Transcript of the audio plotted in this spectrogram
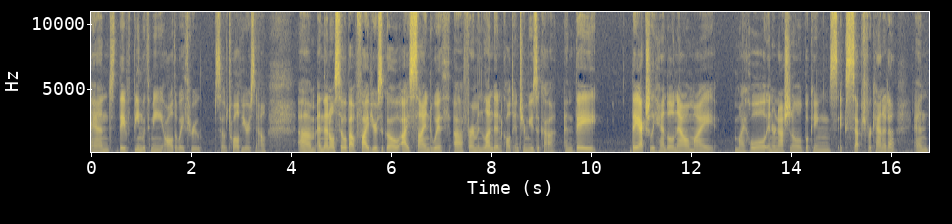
and they've been with me all the way through, so 12 years now. Um, and then also about five years ago, I signed with a firm in London called Intermusica, and they they actually handle now my my whole international bookings except for Canada, and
